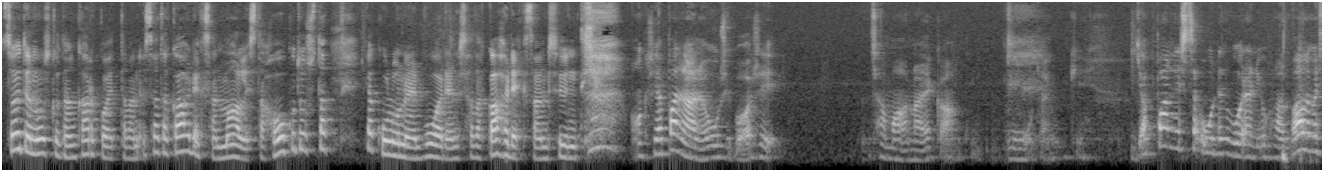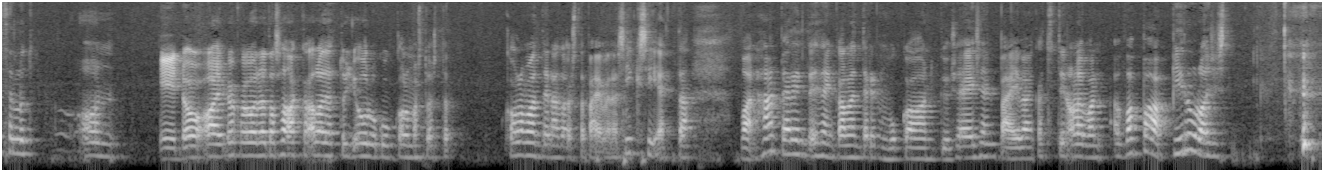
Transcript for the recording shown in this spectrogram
Soiton uskotaan karkoittavan 108 maallista houkutusta ja kuluneen vuoden 108 syntiä. Onko japanilainen uusi vuosi samaan aikaan kuin muutenkin? Japanissa uuden vuoden juhlan valmistelut on Edo-aikakaudelta saakka aloitettu joulukuun 13. 13. päivänä siksi, että vanhan perinteisen kalenterin mukaan kyseisen päivän katsottiin olevan vapaa pirulaisista...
